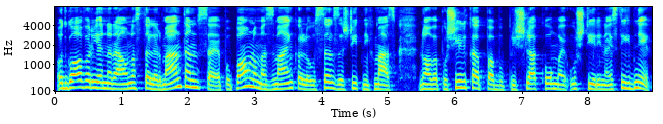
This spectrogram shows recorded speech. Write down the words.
Odgovor je naravnost alarmanten, saj je popolnoma zmanjkalo vseh zaščitnih mask, nova pošiljka pa bo prišla komaj v 14 dneh.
